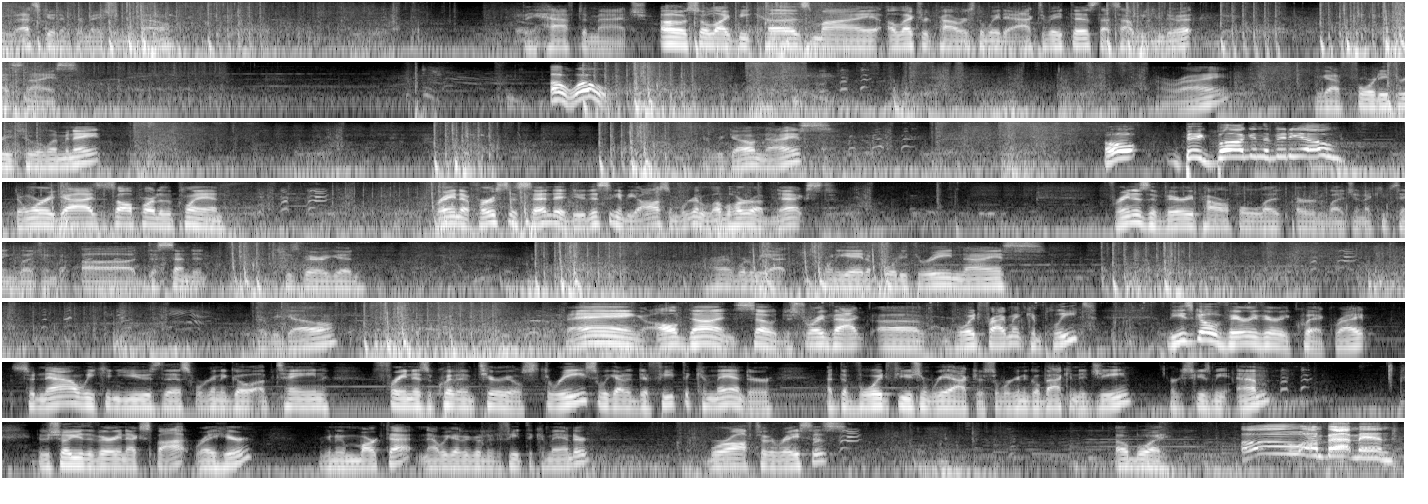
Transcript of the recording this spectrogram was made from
that's good information to know. They have to match. Oh, so like because my electric power is the way to activate this, that's how we can do it? That's nice. Oh, whoa! Alright. We got 43 to eliminate. There we go, nice. Oh, big bug in the video! Don't worry, guys, it's all part of the plan. Freyna, first ascended, dude. This is going to be awesome. We're going to level her up next. Freyna's a very powerful le or legend. I keep saying legend. Uh, descendant. She's very good. All right, what are we at? 28 of 43. Nice. There we go. Bang. All done. So, destroy vac uh, void fragment complete. These go very, very quick, right? So now we can use this. We're going to go obtain Freyna's equipment materials three. So we got to defeat the commander at the Void Fusion Reactor. So we're going to go back into G, or excuse me, M. It'll show you the very next spot right here. We're going to mark that. Now we got to go to defeat the commander. We're off to the races. Oh boy. Oh, I'm Batman.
